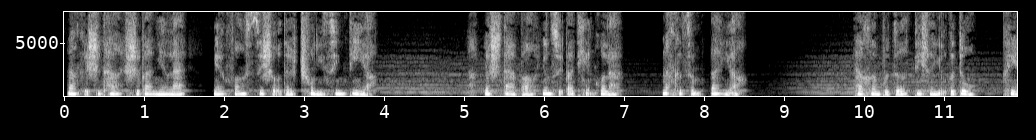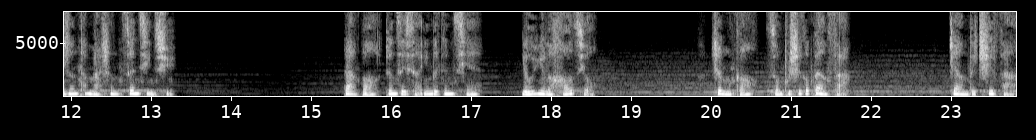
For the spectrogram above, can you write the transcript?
那可是她十八年来严防死守的处女禁地呀！要是大宝用嘴巴舔过来，那可怎么办呀？他恨不得地上有个洞，可以让他马上钻进去。大宝蹲在小英的跟前，犹豫了好久。这么搞总不是个办法。这样的吃法，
